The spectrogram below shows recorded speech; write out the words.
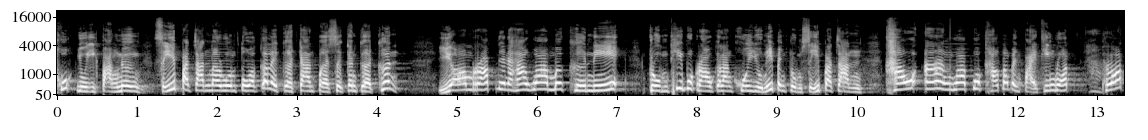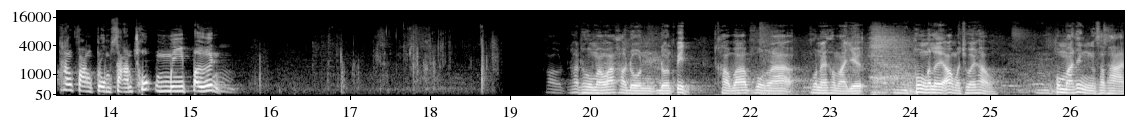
ชุกอยู่อีกฝั่งหนึ่งสีประจันมารวมตัวก็เลยเกิดการเปิดศึกกันเกิดขึ้น ยอมรับเนี่ยนะฮะว่าเมื่อคืนนี้ กลุ่มที่พวกเรากำลังคุยอยู่นี้เป็นกลุ่มสีประจันเขาอ้างว่าพวกเขาต้องเป็นฝ่ายทิ้งรถค่ะเพราะทางฝั่งกลุ่มสามชุกมีปืนเขาเขาโทรมาว่าเขาโดนโดนปิดเขาว่าพวกเราพวกนั้นเขามาเยอะ ผมก็เลยออกมาช่วยเขาผมมาถึงสะพาน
